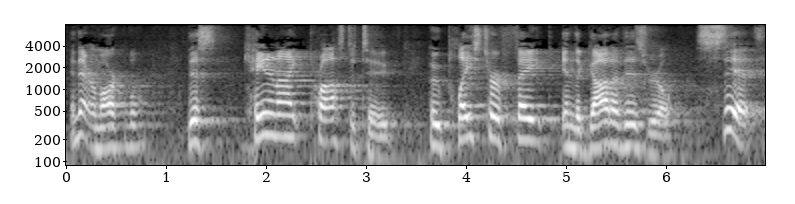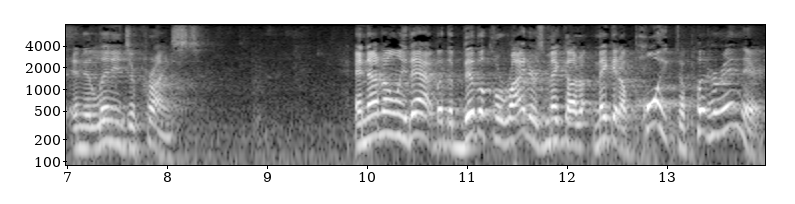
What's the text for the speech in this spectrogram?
Isn't that remarkable? This Canaanite prostitute who placed her faith in the God of Israel sits in the lineage of Christ. And not only that, but the biblical writers make, a, make it a point to put her in there.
